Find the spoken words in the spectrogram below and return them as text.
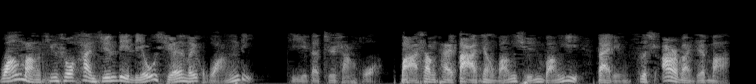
王莽听说汉军立刘玄为皇帝，急得直上火，马上派大将王寻、王毅带领四十二万人马，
